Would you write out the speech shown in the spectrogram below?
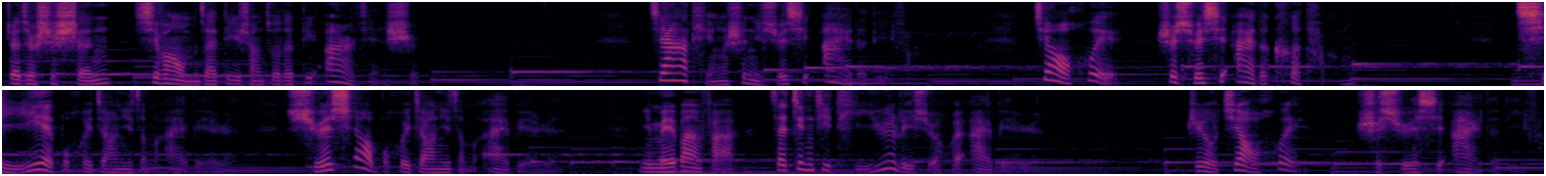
这就是神希望我们在地上做的第二件事。家庭是你学习爱的地方，教会是学习爱的课堂。企业不会教你怎么爱别人，学校不会教你怎么爱别人，你没办法在竞技体育里学会爱别人。只有教会是学习爱的地方。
